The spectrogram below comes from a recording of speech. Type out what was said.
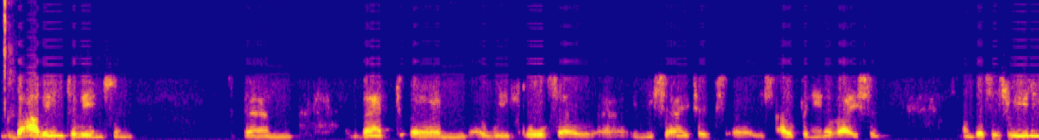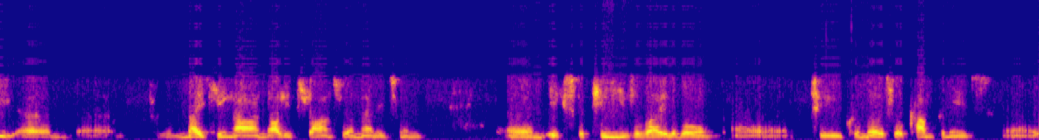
The other intervention um, that um, we've also uh, initiated uh, is open innovation. And this is really um, uh, making our knowledge transfer management um, expertise available uh, to commercial companies, uh,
